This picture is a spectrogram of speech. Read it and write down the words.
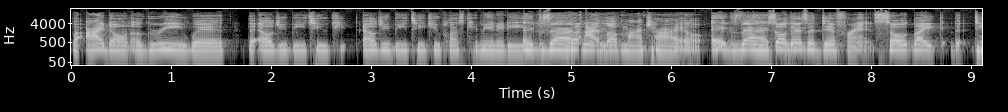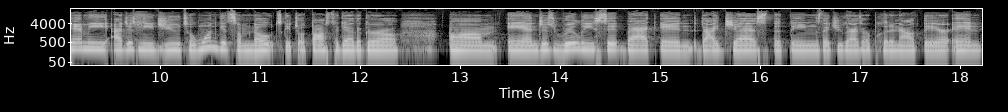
but I don't agree with the LGBTQ LGBTQ plus community. Exactly. But I love my child. Exactly. So there's a difference. So like Tammy, I just need you to one get some notes, get your thoughts together, girl, um, and just really sit back and digest the things that you guys are putting out there, and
